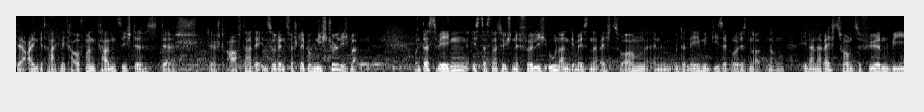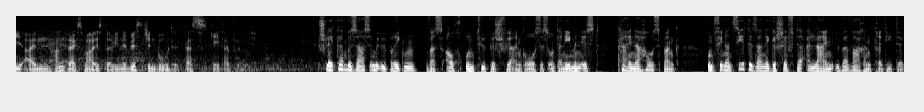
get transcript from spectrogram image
Der eingetragene Kaufmann kann sich des, der, der Straftat der Insolvenzverschleppung nicht schuldig machen. Und deswegen ist das natürlich eine völlig unangemessene Rechtsform, einem Unternehmen in dieser Größenordnung in einer Rechtsform zu führen wie ein Handwerksmeister, wie eine Würstchenbude. Das geht einfach nicht. Schlecker besaß im Übrigen, was auch untypisch für ein großes Unternehmen ist, keine Hausbank und finanzierte seine Geschäfte allein über Warenkredite.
